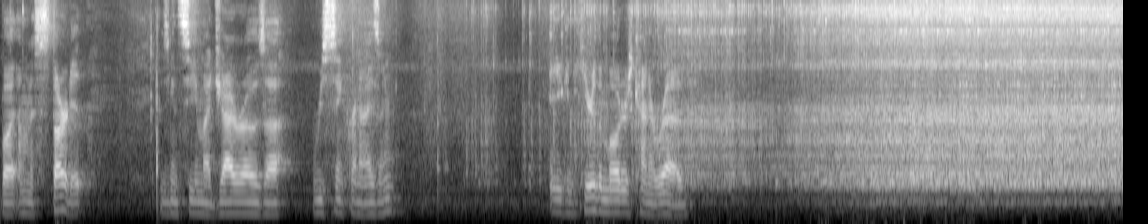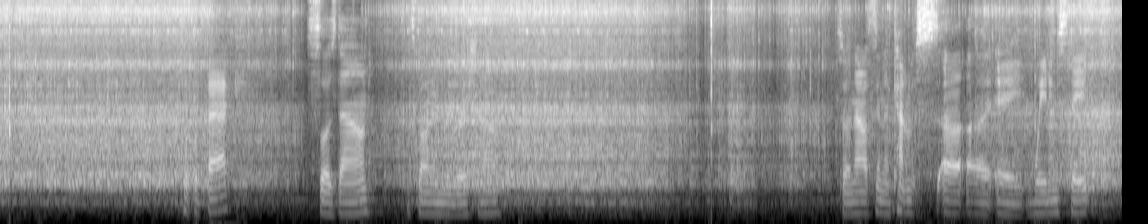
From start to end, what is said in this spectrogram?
But I'm going to start it. As you can see, my gyro's uh, resynchronizing. And you can hear the motors kind of rev. Flip it back, slows down. It's going in reverse now. So now it's in a kind of a, uh, uh, a waiting state.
